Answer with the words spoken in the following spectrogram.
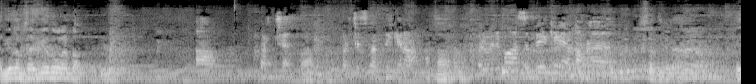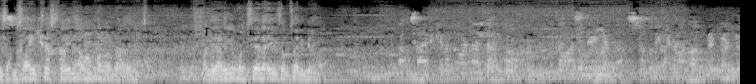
അധികം സംസാരിക്കുന്നത് പറയണ്ടോ. ആ, കുറച്ച് കുറച്ച് ശ്രദ്ധിക്കണം. ഒരു ഒരു മാസത്തേക്ക് നമ്മൾ ശ്രദ്ധിക്കണം. ഈ സംസാരിച്ച് സ്ട്രെയിനാവുമെന്ന് പറയണ്ടോ കുറച്ചു നേരമായി സംസാരിക്കണം. സംസാരിക്കുന്നത് കൊണ്ടല്ല. ഒരു മാസത്തേക്ക് ഒന്ന് ശ്രദ്ധിക്കണം എന്ന് പറഞ്ഞിട്ടുണ്ട്.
